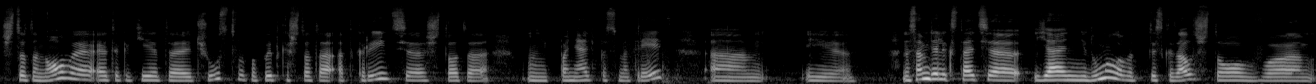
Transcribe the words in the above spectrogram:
что-то новое, это какие-то чувства, попытка что-то открыть, э, что-то понять, посмотреть. ам, и на самом деле, кстати, я не думала, вот ты сказала, что в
